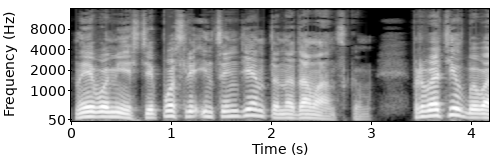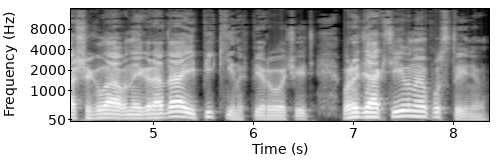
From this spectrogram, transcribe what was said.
на его месте после инцидента на Даманском превратил бы ваши главные города и Пекин, в первую очередь, в радиоактивную пустыню.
